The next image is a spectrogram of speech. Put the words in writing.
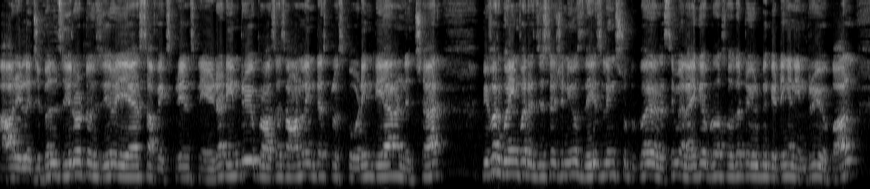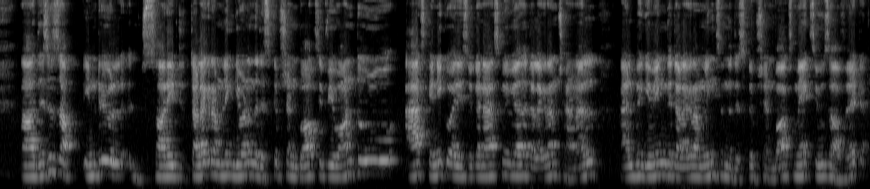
are eligible. 0 to 0 years of experience needed. Interview process online test plus coding tr and hr before going for registration use these links to prepare a resume. Like your bro so that you will be getting an interview call uh, this is a interview sorry telegram link given in the description box. If you want to ask any queries you can ask me via the telegram channel. I'll be giving the telegram links in the description box. Makes use of it.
